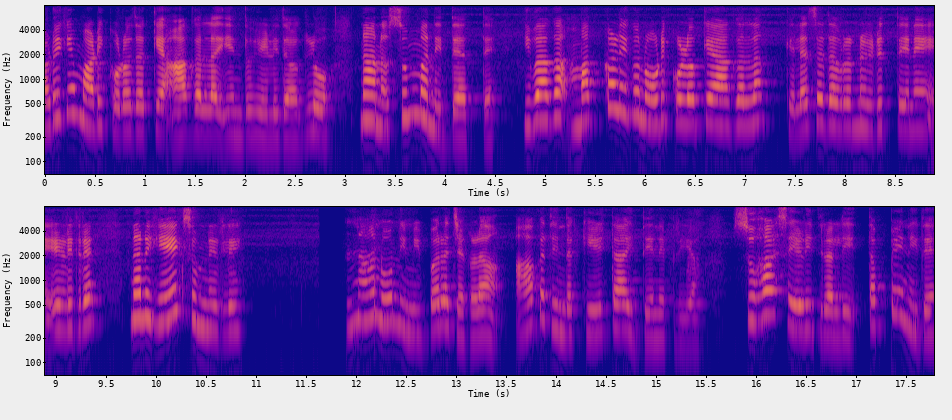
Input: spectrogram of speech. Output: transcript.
ಅಡುಗೆ ಮಾಡಿಕೊಡೋದಕ್ಕೆ ಆಗಲ್ಲ ಎಂದು ಹೇಳಿದಾಗಲೂ ನಾನು ಸುಮ್ಮನಿದ್ದೆ ಅತ್ತೆ. ಇವಾಗ ಮಕ್ಕಳಿಗೂ ನೋಡಿಕೊಳ್ಳೋಕೆ ಆಗಲ್ಲ, ಕೆಲಸದವರನ್ನು ಇಡುತ್ತೇನೆ ಹೇಳಿದರೆ ನಾನು ಹೇಗೆ ಸುಮ್ಮನಿರಲಿ ನಾನು ನಿಮ್ಮಿಬ್ಬರ ಜಗಳ ಆಗದಿಂದ ಕೇಳ್ತಾ ಇದ್ದೇನೆ ಪ್ರಿಯ. ಸುಹಾಸ್ ಹೇಳಿದ್ರಲ್ಲಿ ತಪ್ಪೇನಿದೆ?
